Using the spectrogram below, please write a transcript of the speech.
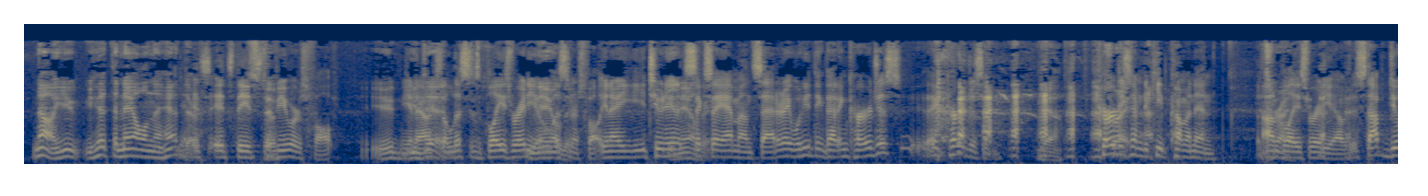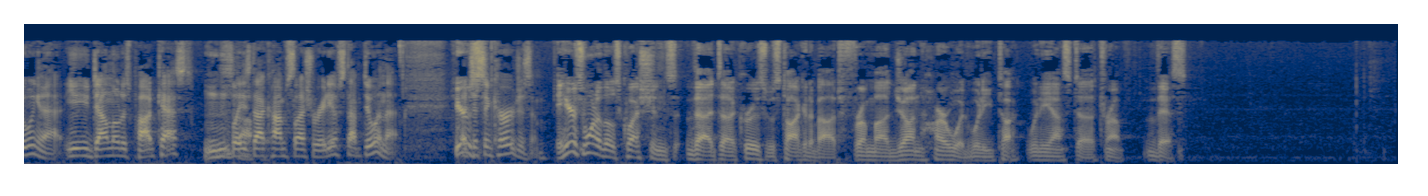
No, you, you hit the nail on the head there. It's it's the, it's the viewers' fault. You, You, know, it's did. the list is Blaze Radio Nailed listeners' it. fault. You know, you tune in You at 6 a.m. on Saturday. What do you think that encourages? It encourages him. Yeah. encourages right. him to keep coming in on right. Blaze Radio. Stop doing that. You, you download his podcast, blaze.com slash radio. Stop doing that. that Mm-hmm. Here's- just encourages him. Here's one of those questions that uh, Cruz was talking about from uh, John Harwood when he talked when he asked uh, Trump this.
